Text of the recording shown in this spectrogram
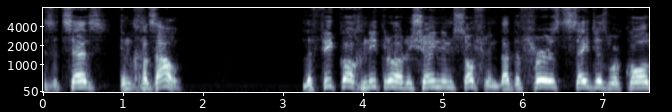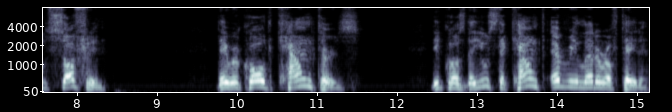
as it says in Chazal, Lefikoch Nikro Rishonim Sofrim, that the first sages were called Sofrim. They were called counters because they used to count every letter of Torah.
